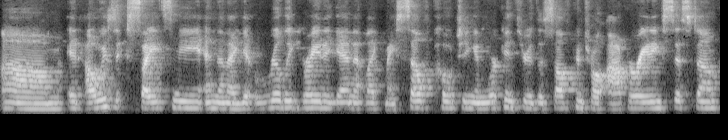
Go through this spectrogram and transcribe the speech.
Um, it always excites me. And then I get really great again at like my self coaching and working through the self control operating system,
